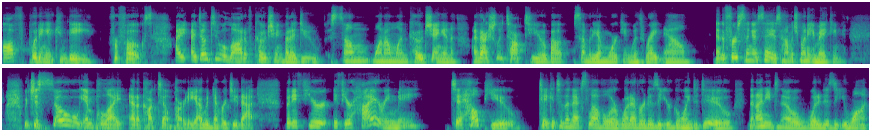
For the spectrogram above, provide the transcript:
off putting it can be for folks. I, I, don't do a lot of coaching, but I do some one on one coaching. And I've actually talked to you about somebody I'm working with right now. And the first thing I say is, How much money are you making? Which is so impolite at a cocktail party. I would never do that. But if you're if you're hiring me to help you take it to the next level or whatever it is that you're going to do, then I need to know what it is that you want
